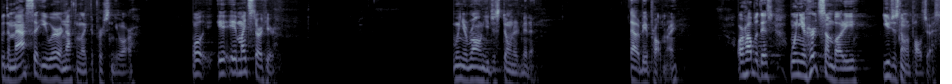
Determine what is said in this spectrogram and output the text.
who the masks that you wear are nothing like the person you are? Well, it, it might start here. When you're wrong, you just don't admit it. That would be a problem, right? Or how about this? When you hurt somebody, you just don't apologize.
